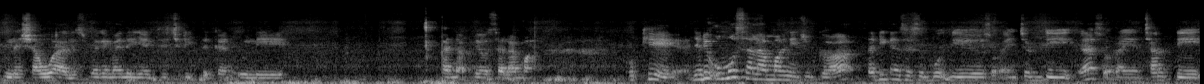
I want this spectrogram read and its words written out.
bulan Syawal sebagaimana yang diceritakan oleh anak beliau Salamah. Okey, jadi Ummu Salamah ni juga tadi kan saya sebut dia seorang yang cerdik, ya, seorang yang cantik,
